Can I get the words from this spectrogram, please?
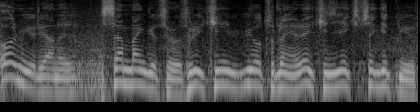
olmuyor yani. Sen ben götür otur. İkinci bir oturulan yere ikinciye kimse gitmiyor.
